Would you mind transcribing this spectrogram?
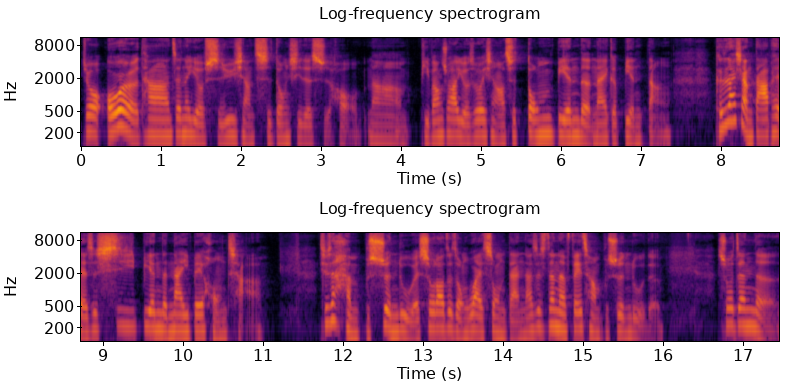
就偶尔他真的有食欲想吃东西的时候，那比方说他有时候会想要吃东边的那一个便当，可是他想搭配的是西边的那一杯红茶。其实很不顺路诶，收到这种外送单，那是真的非常不顺路的。说真的，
